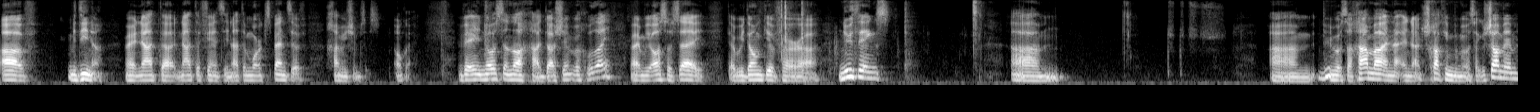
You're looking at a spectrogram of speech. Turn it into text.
of Medina, right? Not the not the fancy, not the more expensive chamishim zuz. Okay. Right, and we also say that we don't give her uh, new things. Um, um, and not shchakim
